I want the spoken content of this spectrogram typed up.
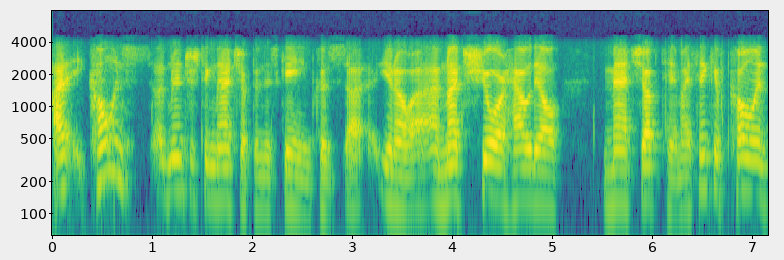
I, Cohen's an interesting matchup in this game because uh, you know I'm not sure how they'll match up to him. I think if Cohen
